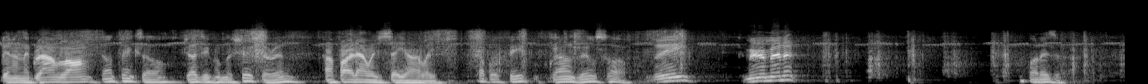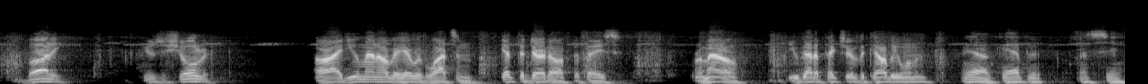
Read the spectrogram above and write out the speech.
Been in the ground long? Don't think so, judging from the shape they're in. How far down would you say, Yarley? Couple of feet. Ground's real soft. Lee, come here a minute. What is it? Body. Here's the shoulder. All right, you men over here with Watson. Get the dirt off the face. Romero, you got a picture of the Kelby woman? Yeah, Cap. Let's see.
